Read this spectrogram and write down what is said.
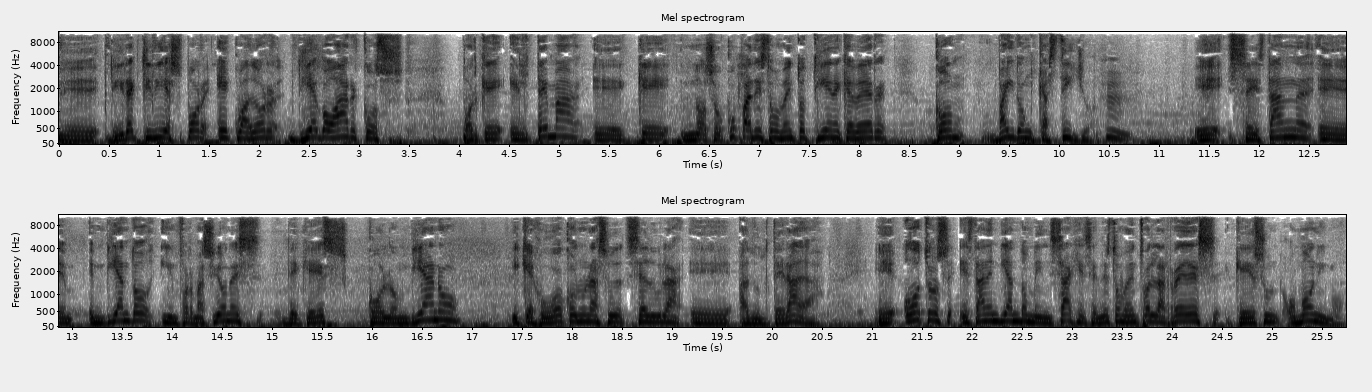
eh, DirecTV Sport Ecuador, Diego Arcos, porque el tema eh, que nos ocupa en este momento tiene que ver con Byron Castillo. Eh, se están eh, enviando informaciones de que es colombiano y que jugó con una cédula eh, adulterada. Eh, otros están enviando mensajes en este momento en las redes que es un homónimo.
